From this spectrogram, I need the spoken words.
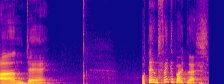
and day. But then think about this.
